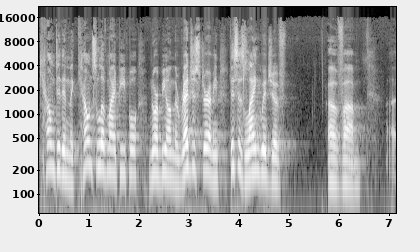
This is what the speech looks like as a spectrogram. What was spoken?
counted in the council of my people, nor be on the register. I mean, this is language of, of um, uh,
